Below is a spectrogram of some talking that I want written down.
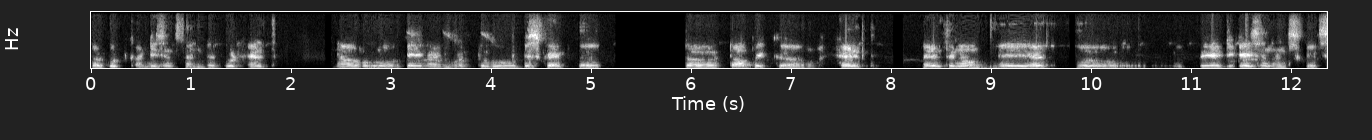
the good conditions and the good health. Now again I'm going to describe the the topic uh, health. Health, you know, health, uh, the education and skills.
